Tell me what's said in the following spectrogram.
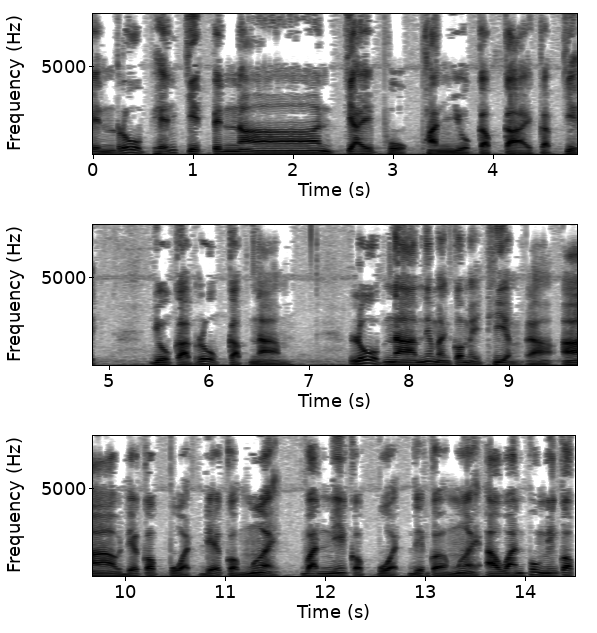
เป็นรูป เห็นจิตเป็นนานใจผูกพันอยู่กับกายกับจิต อยู่กับรูปกับนาม รูปนามเนี่ยมันก็ไม่เที่ยงแล้วอ้าวเดี๋ยวก็ปวด เดี๋ยวก็เมื่อย วันนี้ก็ปวด เดี๋ยวก็เมื่อยเอาวันพรุ่งนี้ก็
